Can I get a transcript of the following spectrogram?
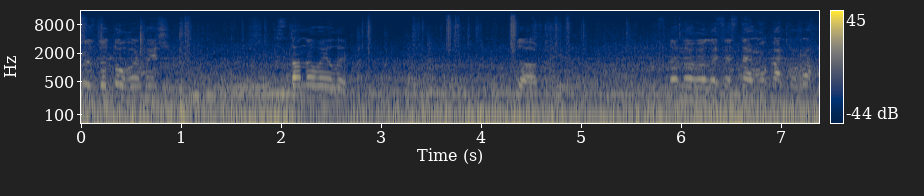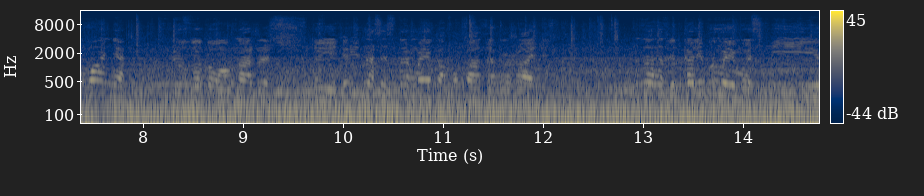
Плюс до того ми ж встановили. Так встановили систему картографування, плюс до того в нас же стоїть рідна система, яка показує врожайність. Зараз відкалібруємось і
